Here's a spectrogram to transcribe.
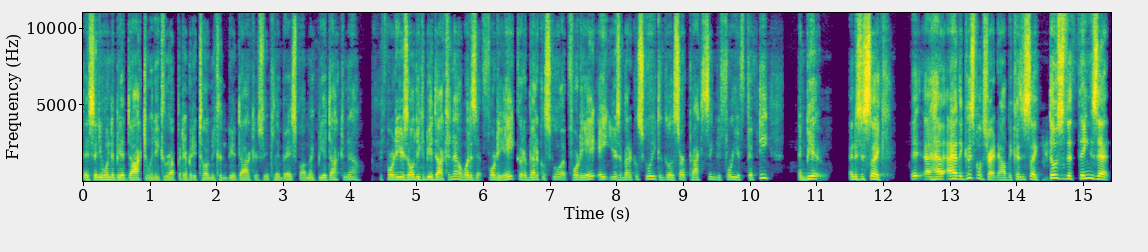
They said he wanted to be a doctor when he grew up, but everybody told him he couldn't be a doctor, so he played baseball. I'm like, be a doctor now. You're 40 years old, you can be a doctor now. What is it? 48? Go to medical school at 48, eight years of medical school. You could go start practicing before you're 50 and be a, and it's just like, it, I, have, I have the goosebumps right now because it's like, those are the things that,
